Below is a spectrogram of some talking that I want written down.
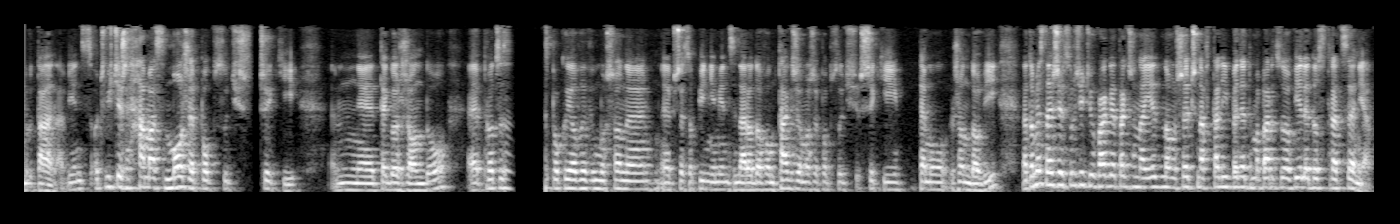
brutalna. Więc oczywiście, że Hamas może popsuć szczyki tego rządu. E, proces pokojowy wymuszony e, przez opinię międzynarodową także może popsuć szyki temu rządowi. Natomiast należy zwrócić uwagę także na jedną rzecz. Naftali Bennett ma bardzo wiele do stracenia.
